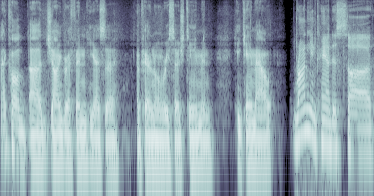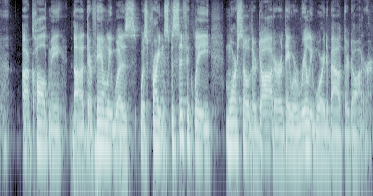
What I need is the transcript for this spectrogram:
I called uh, John Griffin. He has a, a, paranormal research team, and he came out. Ronnie and Candace uh, uh, called me. Uh, their family was was frightened, specifically more so their daughter. They were really worried about their daughter.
